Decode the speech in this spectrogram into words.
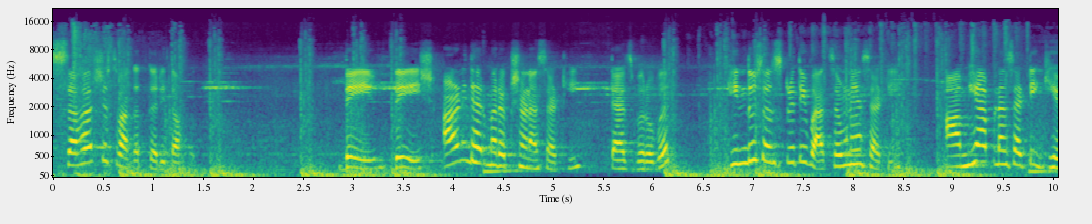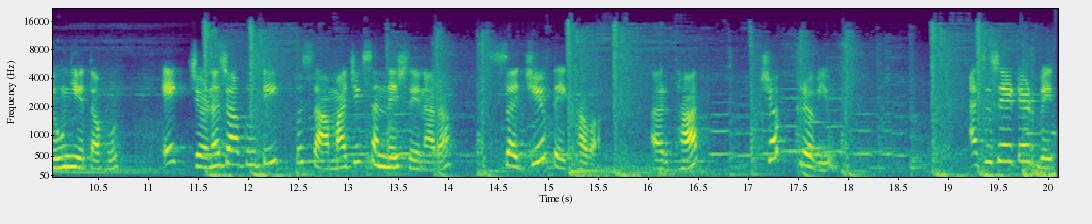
सहर्ष स्वागत करीत आहोत. देव देश आणि धर्मरक्षणासाठी त्याचबरोबर हिंदू संस्कृती वाचवण्यासाठी आम्ही आपणासाठी घेऊन येत आहोत एक जनजागृती व सामाजिक संदेश देणारा सजीव देखावा अर्थात चक्रव्यूह. Associated with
